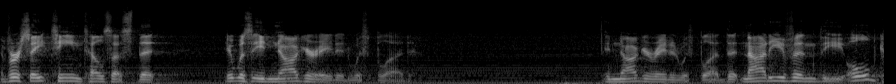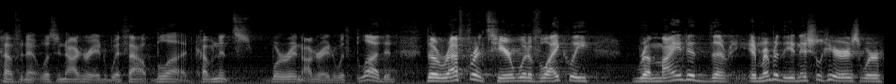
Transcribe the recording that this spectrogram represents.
verse 18 tells us that it was inaugurated with blood inaugurated with blood, that not even the old covenant was inaugurated without blood. Covenants were inaugurated with blood. And the reference here would have likely reminded the remember the initial hearers were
